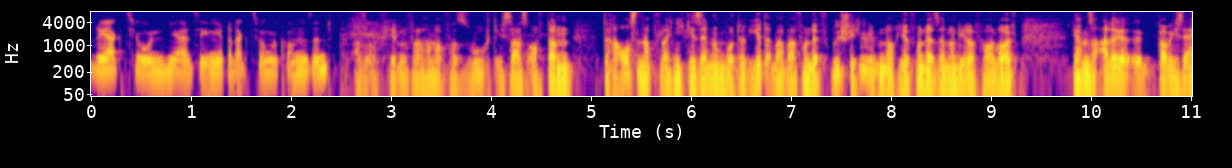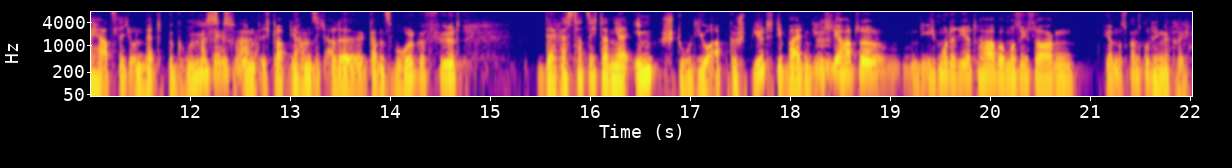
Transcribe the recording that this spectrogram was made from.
Reaktionen hier, als sie in die Redaktion gekommen sind. Also auf jeden Fall haben wir versucht. Ich saß oft dann draußen, habe vielleicht nicht die Sendung moderiert, aber war von der Frühschicht mhm. eben noch hier, von der Sendung, die davor läuft. Wir haben sie alle, äh, glaube ich, sehr herzlich und nett begrüßt und ich glaube, die haben sich alle ganz wohl gefühlt. Der Rest hat sich dann ja im Studio abgespielt. Die beiden, die mhm. ich hier hatte, die ich moderiert habe, muss ich sagen, die haben das ganz gut hingekriegt.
